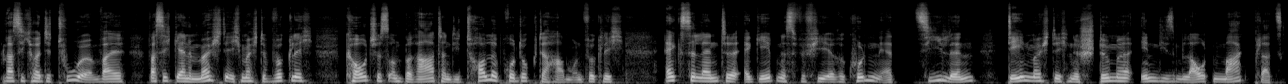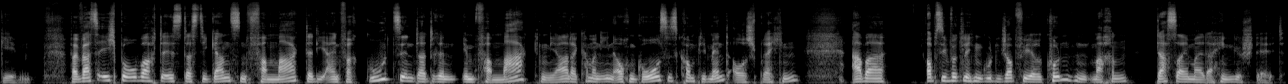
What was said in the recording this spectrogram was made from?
was ich heute tue, weil was ich gerne möchte, ich möchte wirklich Coaches und Beratern, die tolle Produkte haben und wirklich exzellente Ergebnisse für ihre Kunden erzielen, denen möchte ich eine Stimme in diesem lauten Marktplatz geben. Weil was ich beobachte ist, dass die ganzen Vermarkter, die einfach gut sind da drin im Vermarkten, ja, da kann man ihnen auch ein großes Kompliment aussprechen, aber ob sie wirklich einen guten Job für ihre Kunden machen, das sei mal dahingestellt.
